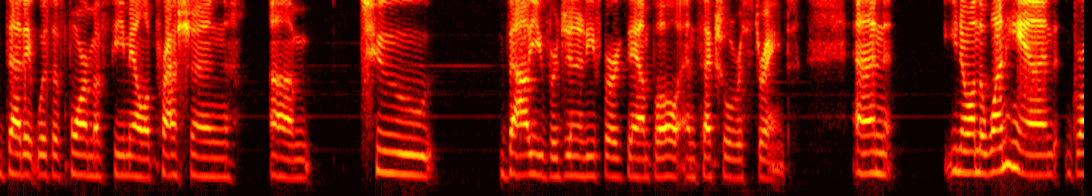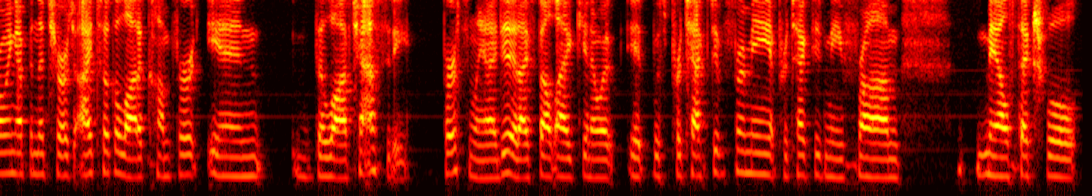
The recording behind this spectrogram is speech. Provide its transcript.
that it was a form of female oppression um, to value virginity, for example, and sexual restraint. And, you know, on the one hand, growing up in the church, I took a lot of comfort in the law of chastity. Personally i did. I felt like you know it, it was protective for me. It protected me from male sexual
